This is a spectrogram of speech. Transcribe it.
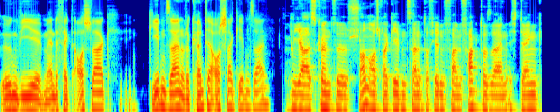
irgendwie im Endeffekt ausschlaggebend sein oder könnte ausschlaggebend sein? Ja, es könnte schon ausschlaggebend sein, wird auf jeden Fall ein Faktor sein. Ich denke,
